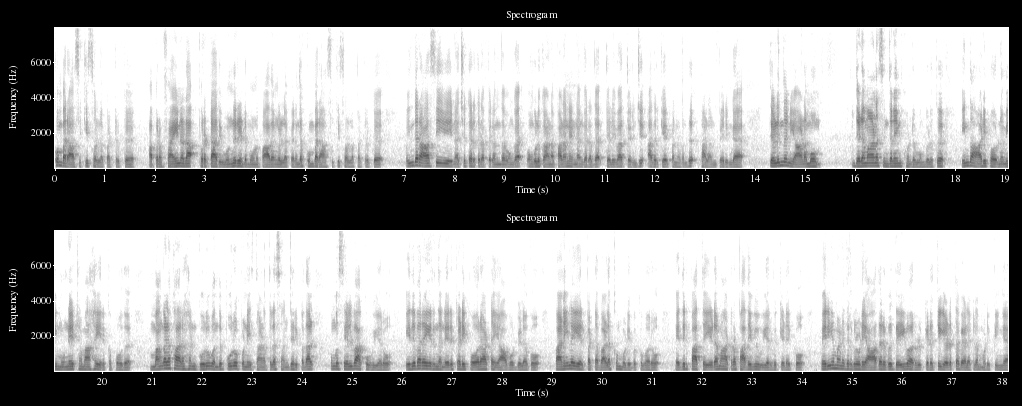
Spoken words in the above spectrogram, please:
கும்பராசிக்கு சொல்லப்பட்டிருக்கு. அப்புறம் ஃபைனலாக புரட்டாதி ஒன்று ரெண்டு மூணு பாதங்களில் பிறந்த கும்பராசிக்கு சொல்லப்பட்டிருக்கு. இந்த ராசி நட்சத்திரத்தில் பிறந்தவங்க உங்களுக்கான பலன் என்னங்கிறத தெளிவாக தெரிஞ்சு அதற்கேற்ப நடந்து பலன் பெறுங்க. தெளிந்த ஞானமும் திடமான சிந்தனையும் கொண்ட உங்களுக்கு இந்த ஆடி பௌர்ணமி முன்னேற்றமாக இருக்க போகுது. மங்களகாரகன் குரு வந்து பூர்வ புண்ணியஸ்தானத்தில் சஞ்சரிப்பதால் உங்கள் செல்வாக்கு உயரும் இதுவரை இருந்த நெருக்கடி போராட்டம் யாவும் விலகும் பணியில் ஏற்பட்ட வழக்கு முடிவுக்கு வரும் எதிர்பார்த்த இடமாற்ற பதவி உயர்வு கிடைக்கும் பெரிய மனிதர்களுடைய ஆதரவு தெய்வ அருள் கிடைத்து எடுத்த வேலைகளை முடிப்பீங்க.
